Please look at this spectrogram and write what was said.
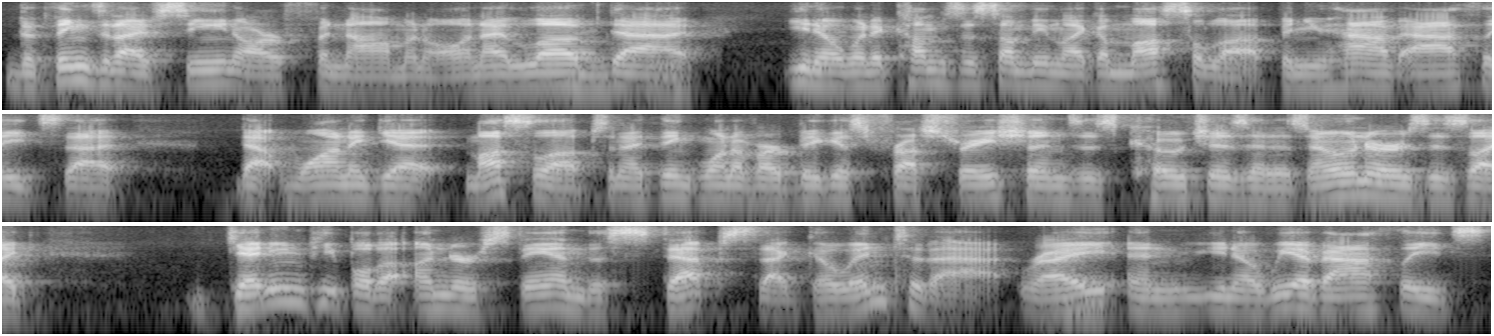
the things that i've seen are phenomenal and i love Thank that you. you know when it comes to something like a muscle up and you have athletes that that want to get muscle ups and i think one of our biggest frustrations as coaches and as owners is like getting people to understand the steps that go into that right. And you know we have athletes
